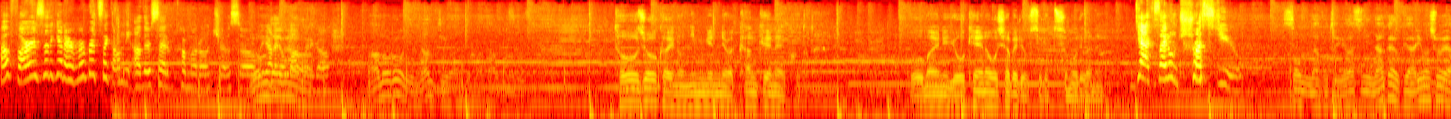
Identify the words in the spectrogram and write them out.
How far is it again? I remember it's like on the other side of Kamurocho, so we gotta go a long way to go. あのローに何て言われてもまた会うんです登場界の人間には関係ないことだお前に余計なおしゃべりをするつもりはね Yeah, because I don't trust you. そんなこと言わずに仲良くやりましょうや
